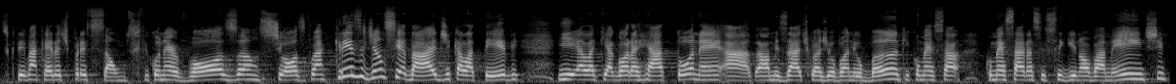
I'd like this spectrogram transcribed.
Diz que teve uma queda de pressão, diz que ficou nervosa, ansiosa. Foi uma crise de ansiedade que ela teve. E ela que agora reatou, né, a, a amizade com a Giovanna Eubank, começa, começaram a se seguir novamente.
